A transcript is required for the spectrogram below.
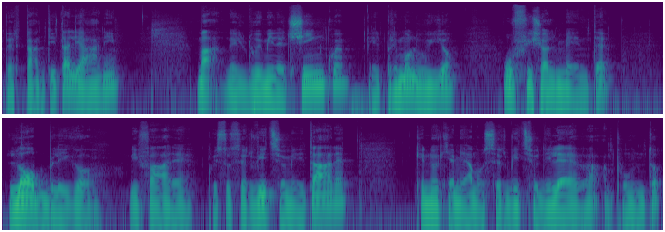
per tanti italiani, ma nel 2005, il primo luglio, ufficialmente l'obbligo di fare questo servizio militare, che noi chiamiamo servizio di leva, appunto,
